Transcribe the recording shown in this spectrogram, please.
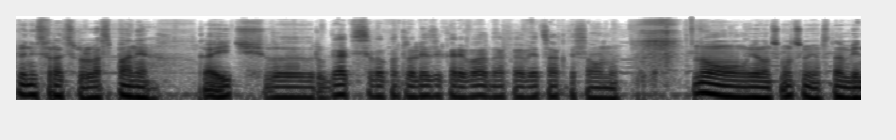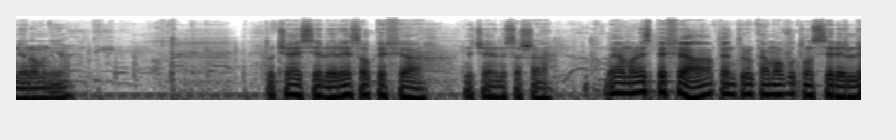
Veniți fraților la Spania, că aici vă rugați să vă controleze careva dacă aveți acte sau nu. Nu, eu nu-ți mulțumim, stăm bine în România. Tu ce ai SLR sau PFA? De ce ai ales așa? Băi, am ales PFA pentru că am avut un SRL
